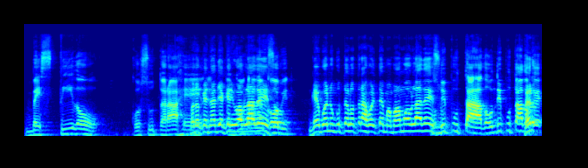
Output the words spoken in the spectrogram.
vestido con su traje. Pero que nadie ha querido hablar de eso. COVID. Qué bueno que usted lo trajo el tema, vamos a hablar de eso. Un diputado, un diputado Pero, que, ¿eh,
